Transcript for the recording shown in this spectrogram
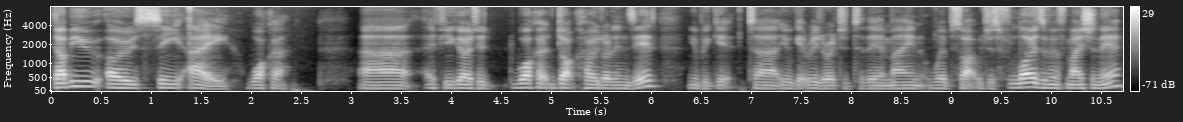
W O C A, WOCA. Uh, if you go to woca.co.nz, you'll be get uh, you'll get redirected to their main website, which is loads of information there.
